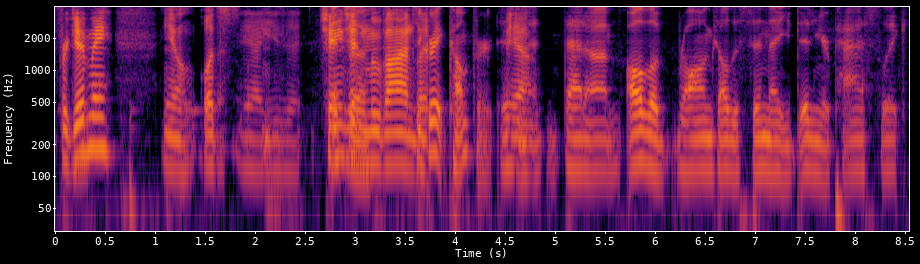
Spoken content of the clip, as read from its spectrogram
Forgive me. You know, let's yeah use it change It's it a- and move on." It's a great comfort, isn't Yeah. it? That um, all the wrongs, all the sin that you did in your past, like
